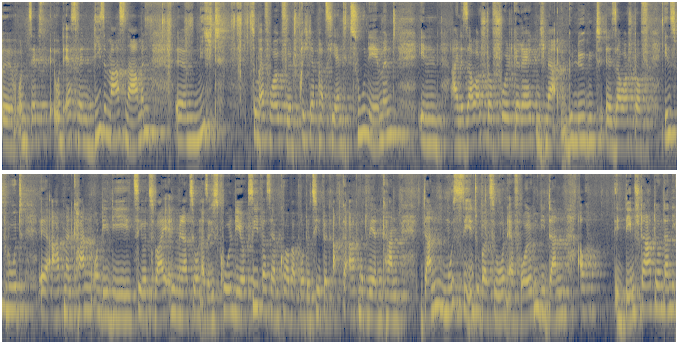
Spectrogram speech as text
äh, und, selbst, und erst wenn diese Maßnahmen äh, nicht zum Erfolg führen, sprich der Patient zunehmend in eine Sauerstoffschuld gerät, nicht mehr genügend äh, Sauerstoff ins Blut äh, atmen kann und die, die CO2-Elimination, also das Kohlendioxid, was ja im Körper produziert wird, abgeatmet werden kann, dann muss die Intubation erfolgen, die dann auch in dem Stadium dann die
